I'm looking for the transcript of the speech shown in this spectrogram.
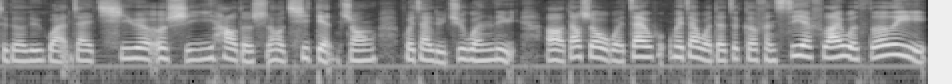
这个旅馆在七月二十一号的时候七点钟会在旅居文旅，呃，到时候我在会在我的这个粉丝页 Fly with Lily，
